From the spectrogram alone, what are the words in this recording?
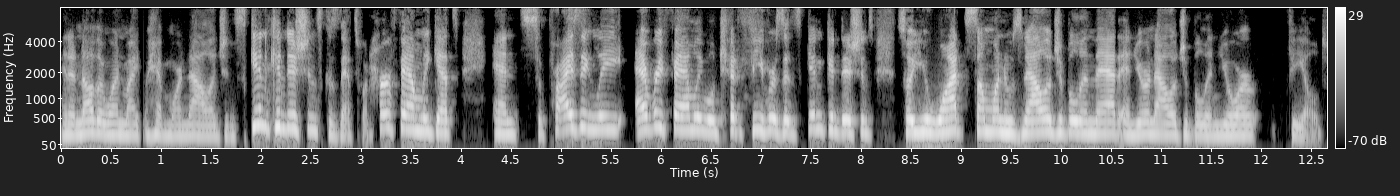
and another one might have more knowledge in skin conditions, because that's what her family gets. And surprisingly, every family will get fevers and skin conditions. So you want someone who's knowledgeable in that, and you're knowledgeable in your field.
